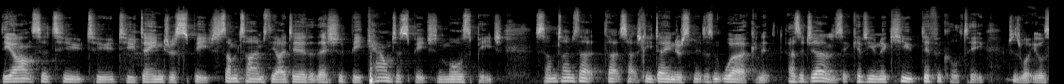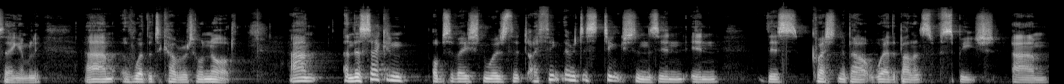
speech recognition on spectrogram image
the answer to, to, to dangerous speech, sometimes the idea that there should be counter speech and more speech, sometimes that, that's actually dangerous and it doesn't work. And it, as a journalist, it gives you an acute difficulty, which is what you're saying, Emily, um, of whether to cover it or not. Um, and the second observation was that I think there are distinctions in, in this question about where the balance of speech um,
